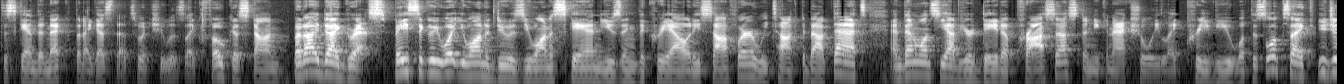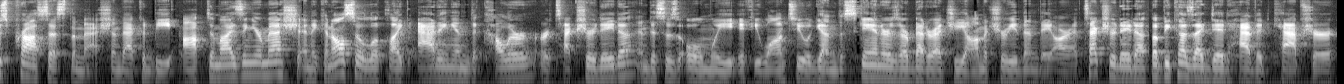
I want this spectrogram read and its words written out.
to scan the neck, but I guess that's what she was like focused on. But I digress. Basically, what you want to do is you want to scan using the Creality software. We talked about that. And then once you have your data processed and you can actually like preview what this looks like, you just process the mesh. And that could be optimizing your mesh. And it can also look like adding in the color or texture data. And this is only if you want to. Again, the scanners are better at geometry than they are at texture data. But because I did have it capture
